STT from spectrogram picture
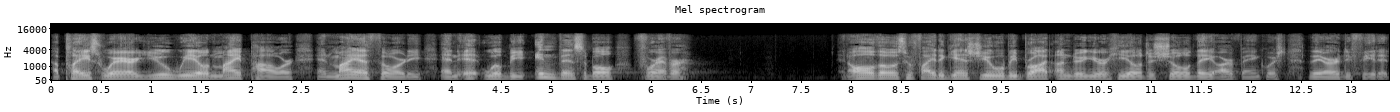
a place where you wield my power and my authority, and it will be invincible forever. And all those who fight against you will be brought under your heel to show they are vanquished, they are defeated.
